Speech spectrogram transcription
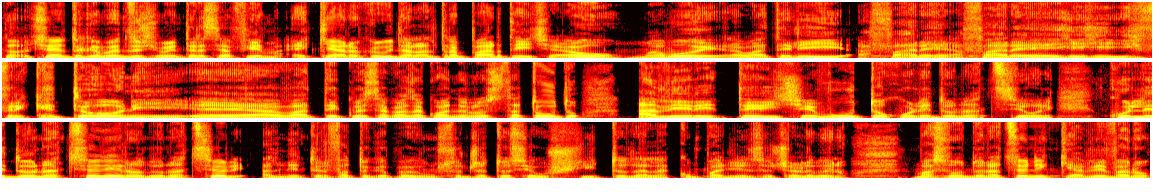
No, certo che mezzo ci metteresti la firma. È chiaro che lui dall'altra parte dice, oh, ma voi eravate lì a fare, a fare i, i, fricchettoni, eh, avevate questa cosa qua nello statuto, avete ricevuto quelle donazioni. Quelle donazioni erano donazioni, al netto del fatto che poi un soggetto sia uscito dalla compagine sociale o meno, ma sono donazioni che avevano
